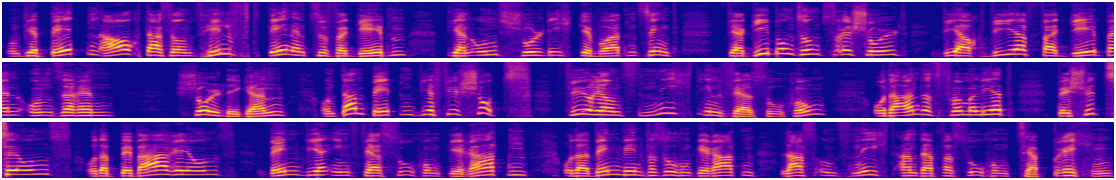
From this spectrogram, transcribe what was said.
Und wir beten auch, dass er uns hilft, denen zu vergeben, die an uns schuldig geworden sind. Vergib uns unsere Schuld, wie auch wir vergeben unseren Schuldigern. Und dann beten wir für Schutz. Führe uns nicht in Versuchung oder anders formuliert, beschütze uns oder bewahre uns, wenn wir in Versuchung geraten oder wenn wir in Versuchung geraten, lass uns nicht an der Versuchung zerbrechen,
